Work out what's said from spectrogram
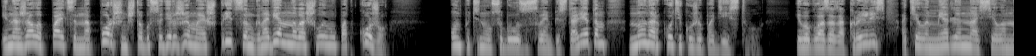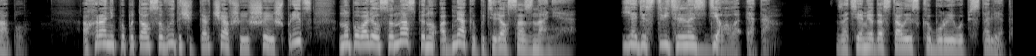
и нажала пальцем на поршень, чтобы содержимое шприца мгновенно вошло ему под кожу. Он потянулся было за своим пистолетом, но наркотик уже подействовал. Его глаза закрылись, а тело медленно осело на пол. Охранник попытался вытащить торчавший из шеи шприц, но повалился на спину, обмяк и потерял сознание. Я действительно сделала это. Затем я достала из кобуры его пистолет.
